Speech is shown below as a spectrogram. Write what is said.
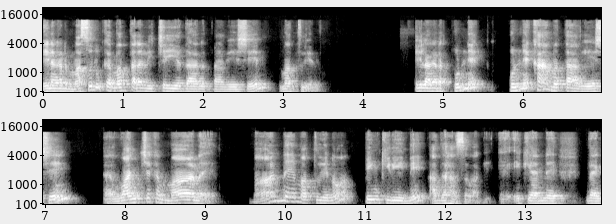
ඊළඟට මසුරුකමත් අර විචේය දානතාවේශයෙන් මතුවෙනවා. ඊළඟට පුණ්‍ය පුණ්‍යකාමතාවේශයෙන් වංචක මානය. මාන්නය මතුවෙනවා පින් කිරීමේ අදහස වගේ. ඒ කියන්නේ දැන්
